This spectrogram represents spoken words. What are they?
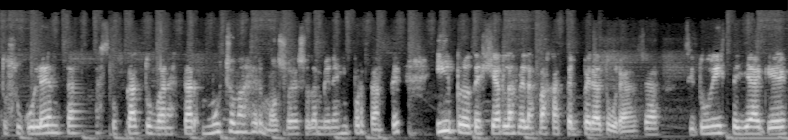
tus suculentas, tus cactus van a estar mucho más hermosos, eso también es importante, y protegerlas de las bajas temperaturas. O sea, si tú viste ya que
